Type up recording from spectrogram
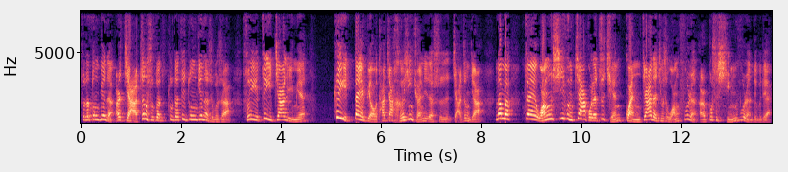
住在东边的，而贾政是住在住在最中间的，是不是啊？所以这一家里面最代表他家核心权力的是贾政家。那么在王熙凤嫁过来之前，管家的就是王夫人，而不是邢夫人，对不对？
